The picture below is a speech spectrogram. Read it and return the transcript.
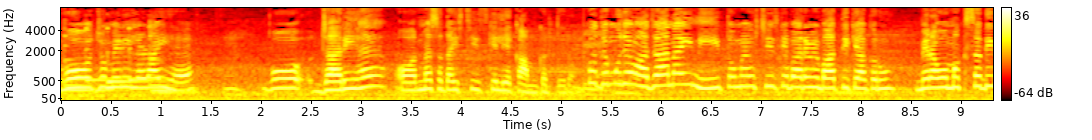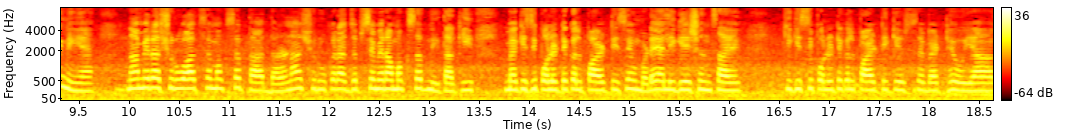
वो जो मेरी लड़ाई है वो जारी है और मैं सदा इस चीज़ के लिए काम करती रहूँ। तो जब मुझे वहाँ जाना ही नहीं तो मैं उस चीज़ के बारे में बात ही क्या करूँ? मेरा वो मकसद ही नहीं है। ना मेरा शुरुआत से मकसद था, धरना शुरू करा जब से मेरा मकसद नहीं था कि मैं किसी पॉलिटिकल पार्टी से बड़े एलिगेशंस आए कि किसी पॉलिटिकल पार्टी के उससे बैठे हो या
